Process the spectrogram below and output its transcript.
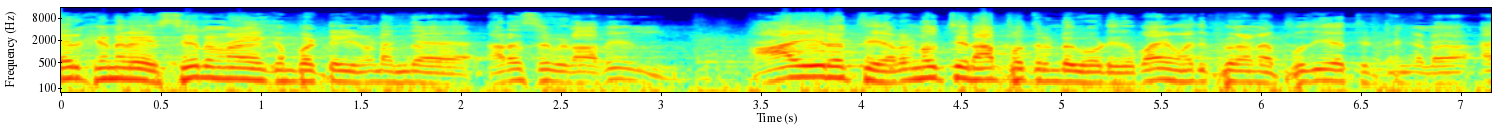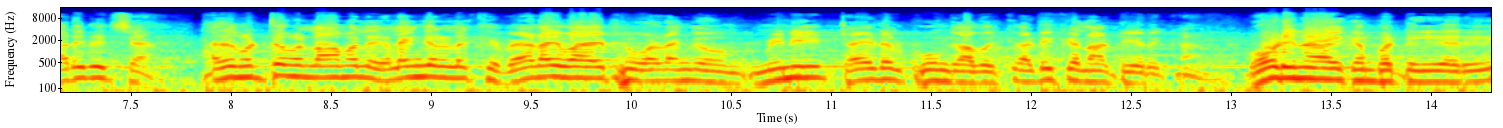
ஏற்கனவே சீலநாயக்கம்பட்டி நடந்த அரசு விழாவில் ஆயிரத்தி இருநூத்தி நாற்பத்தி ரெண்டு கோடி ரூபாய் மதிப்பிலான புதிய திட்டங்களை அறிவிச்சேன். அது மட்டும் இல்லாமல் இளைஞர்களுக்கு வேலை வாய்ப்பு வழங்கும் மினி டைடல் பூங்காவுக்கு அடிக்கல் நாட்டியிருக்கேன். போடிநாயக்கம்பட்டி ஏரி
